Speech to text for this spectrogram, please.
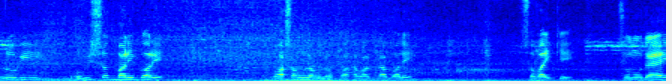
রোগী ভবিষ্যৎবাণী করে, অসংলগ্ন কথাবার্তা বলে, সবাইকে চুমু দেয়।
